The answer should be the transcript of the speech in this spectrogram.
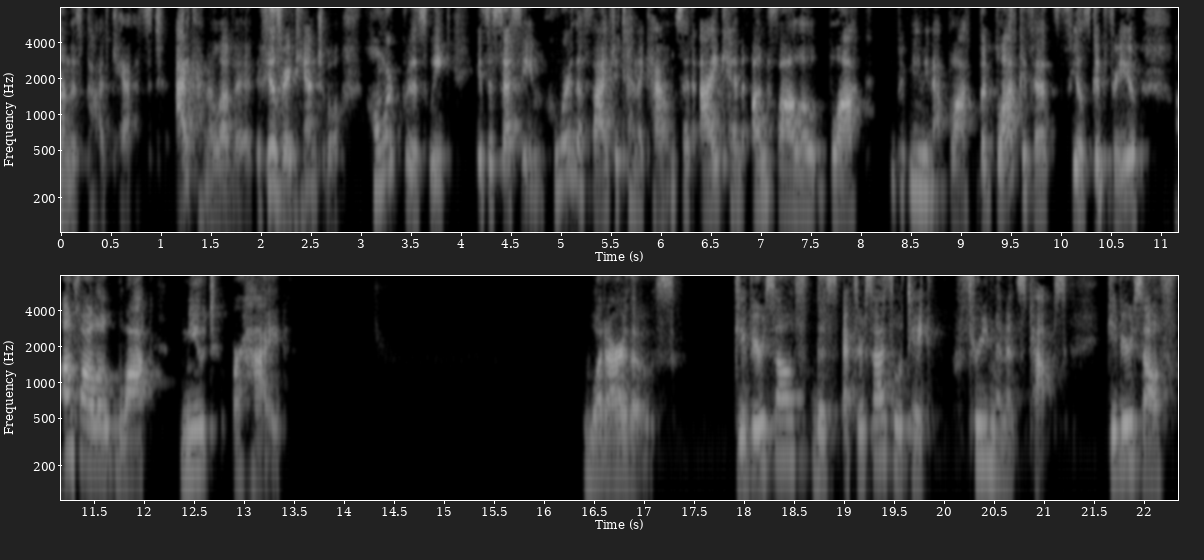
on this podcast. I kind of love it. It feels very tangible. Homework for this week is assessing who are the five to 10 accounts that I can unfollow, block, maybe not block, but block if that feels good for you. Unfollow, block, mute, or hide. What are those? Give yourself this exercise will take three minutes tops. Give yourself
